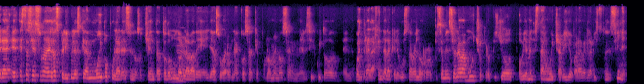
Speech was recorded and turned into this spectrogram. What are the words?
Era, e- esta sí es una de esas películas que eran muy populares en los 80, todo el mundo Mm. hablaba de ellas o era una cosa que por lo menos en el circuito en- o entre la gente a la que le gustaba el horror, pues se mencionaba mucho, pero pues yo obviamente estaba muy chavillo para haberla visto en el cine.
